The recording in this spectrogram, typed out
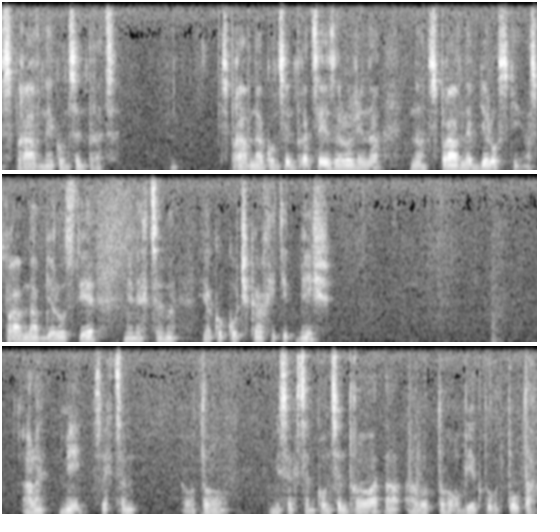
správné koncentrace. Správná koncentrace je založena na správné bdělosti. A správná bdělost je, my nechceme jako kočka chytit myš, ale my se chceme od toho, my se chceme koncentrovat a, a od toho objektu odpoutat.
